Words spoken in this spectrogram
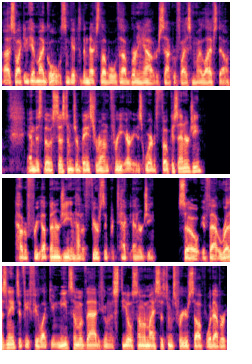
uh, so I can hit my goals and get to the next level without burning out or sacrificing my lifestyle. And this, those systems are based around three areas, where to focus energy, how to free up energy, and how to fiercely protect energy. So if that resonates, if you feel like you need some of that, if you want to steal some of my systems for yourself, whatever,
